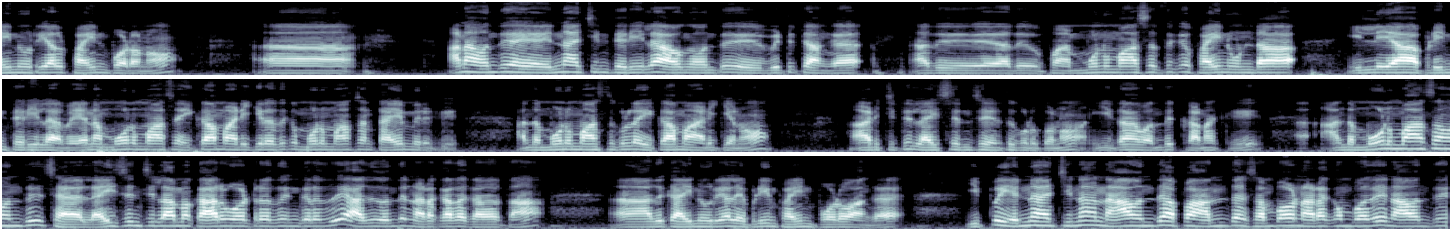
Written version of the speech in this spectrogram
ஐநூறுரியால் ஃபைன் போடணும். ஆனால் வந்து என்னாச்சுன்னு தெரியல. அவங்க வந்து விட்டுட்டாங்க. அது அது ப- மூணு மாதத்துக்கு ஃபைன் உண்டா இல்லையா அப்படின்னு தெரியல. ஏன்னா மூணு மாதம் இக்காமல் அடிக்கிறதுக்கு மூணு மாதம் டைம் இருக்குது அந்த மூணு மாதத்துக்குள்ளே இக்காமல் அடிக்கணும். அடிச்சுட்டு லைசன்ஸ் எடுத்து கொடுக்கணும். இதான் வந்து கணக்கு. அந்த மூணு மாதம் வந்து ச லைசன்ஸ் இல்லாமல் கார் ஓட்டுறதுங்கிறது அது வந்து நடக்காத கதை தான். அதுக்கு ஐநூறுயால் எப்படியும் ஃபைன் போடுவாங்க. இப்போ என்ன ஆச்சுன்னா நான் வந்து அப்போ அந்த சம்பவம் நடக்கும்போதே நான் வந்து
